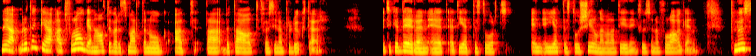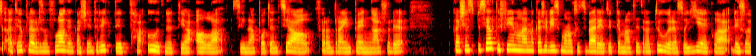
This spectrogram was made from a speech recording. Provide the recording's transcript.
Nåja, men då tänker jag att förlagen har alltid varit smarta nog att ta betalt för sina produkter. Jag tycker det redan är ett, ett jättestort, en, en jättestor skillnad mellan tidningshusen och förlagen. Plus att jag upplever det som att förlagen kanske inte riktigt har utnyttjat alla sina potential för att dra in pengar. För det, kanske speciellt i Finland, men kanske i viss mån också i Sverige, tycker man att litteratur är så jäkla, det är så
